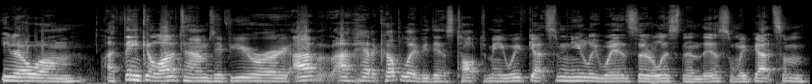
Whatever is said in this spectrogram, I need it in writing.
You know, um, I think a lot of times if you're, I've, I've had a couple of you that's talked to me. We've got some newlyweds that are listening to this, and we've got some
